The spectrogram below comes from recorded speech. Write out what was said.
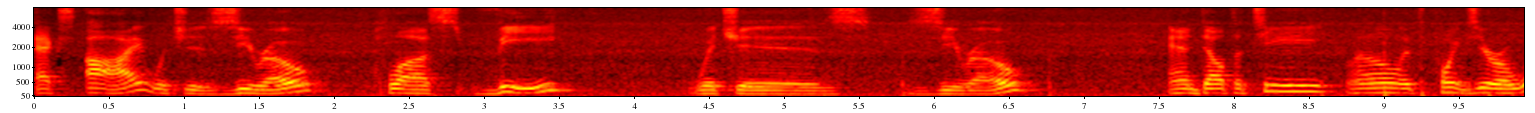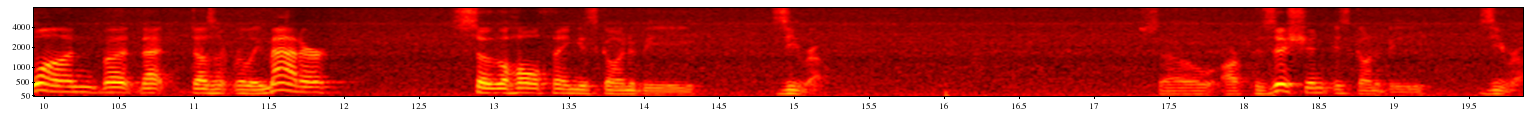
xi, which is 0, plus v, which is 0. And delta t, well, it's 0.01, but that doesn't really matter. So the whole thing is going to be 0. So our position is going to be 0.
